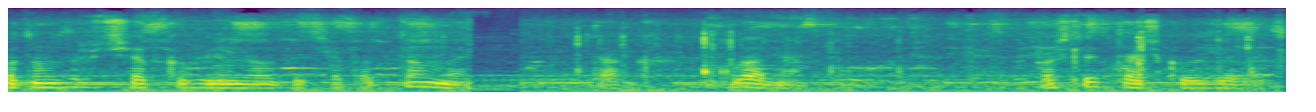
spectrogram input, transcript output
Потом взрывчатку долбить, а потом. Так, ладно. Пошли тачку делать.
